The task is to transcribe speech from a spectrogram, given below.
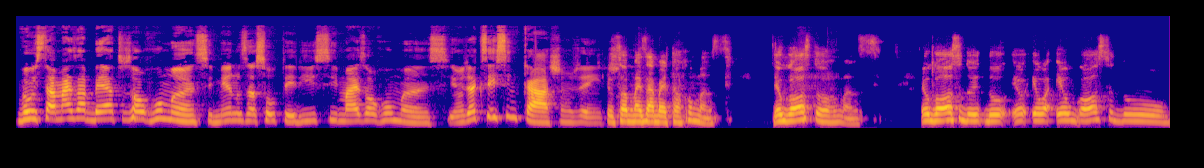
vão estar mais abertos ao romance, menos à solteirice e mais ao romance. Onde é que vocês se encaixam, gente? Eu sou mais aberta ao romance. Eu gosto do romance. Eu gosto do, do- eu, eu, eu gosto do,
